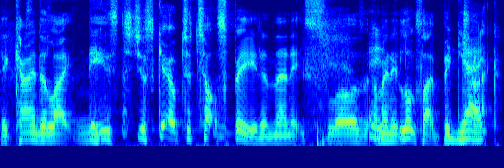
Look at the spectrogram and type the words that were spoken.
it kind of like needs to just get up to top speed and then it slows. I mean, it looks like big yeah, track.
